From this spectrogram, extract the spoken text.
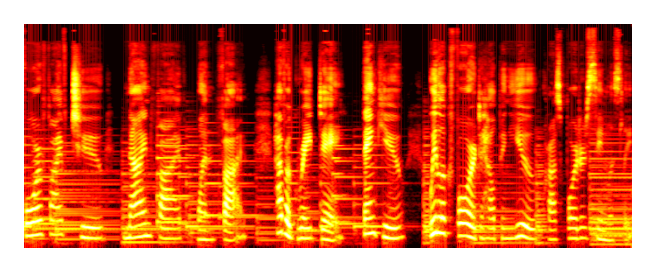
452 9515. Have a great day. Thank you. We look forward to helping you cross borders seamlessly.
